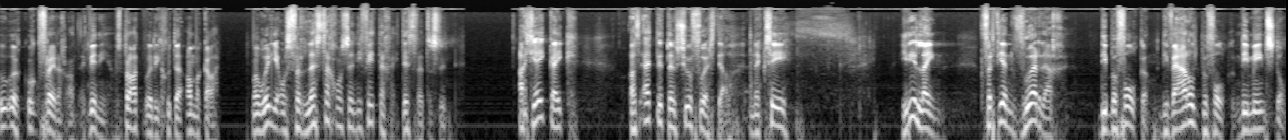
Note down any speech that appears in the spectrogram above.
Ook, ook vrijdag aan, ek weet nie, ons praat oor die goede aan mekaar. Maar hoor jy, ons verlistig ons in die vettigheid, dis wat ons doen. As jy kyk, as ek dit nou so voorstel, en ek sê, hierdie lijn verteenwoordig die bevolking, die wereldbevolking, die mensdom.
